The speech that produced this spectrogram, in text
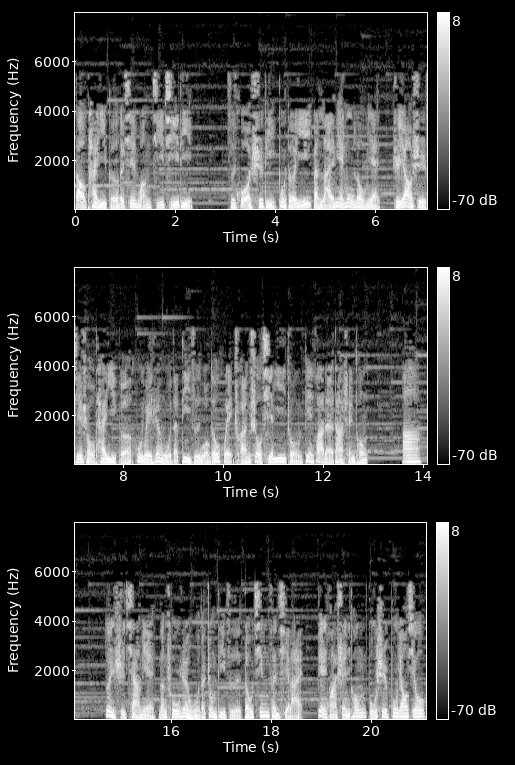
到太一阁的仙王及其弟子或师弟不得以本来面目露面。只要是接受太一阁护卫任务的弟子，我都会传授其一种变化的大神通。啊！顿时，下面能出任务的众弟子都兴奋起来。变化神通不是不妖修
